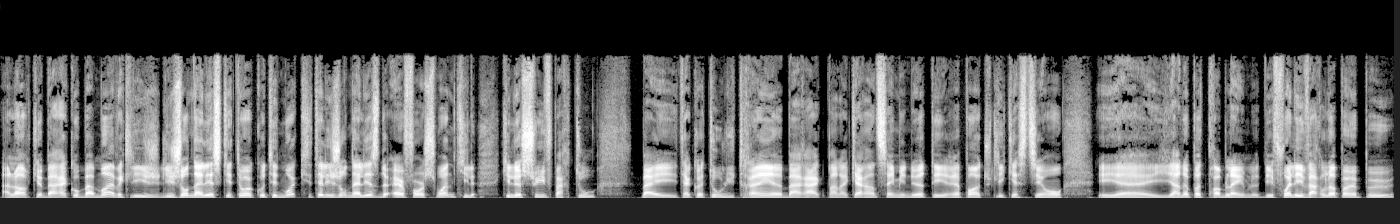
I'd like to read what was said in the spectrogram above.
alors que Barack Obama, avec les, journalistes qui étaient à côté de moi, qui étaient les journalistes de Air Force One qui, qui le suivent partout, ben, il est à côté au lutrin, euh, Barack, pendant 45 minutes et il répond à toutes les questions. Et euh, il n'y en a pas de problème. Des fois, les varlopes un peu,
